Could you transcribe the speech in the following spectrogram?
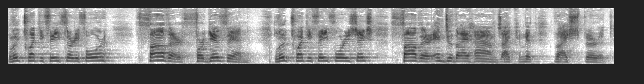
Luke 23, 34, Father, forgive them. Luke 23, 46, Father, into thy hands I commit thy spirit.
